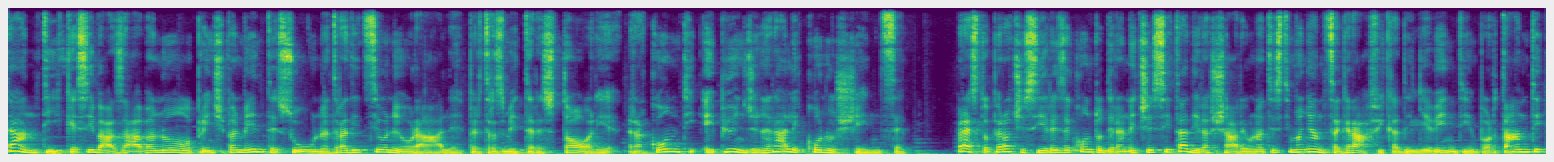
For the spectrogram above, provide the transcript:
civiltà antiche si basavano principalmente su una tradizione orale per trasmettere storie, racconti e più in generale conoscenze. Presto però ci si rese conto della necessità di lasciare una testimonianza grafica degli eventi importanti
